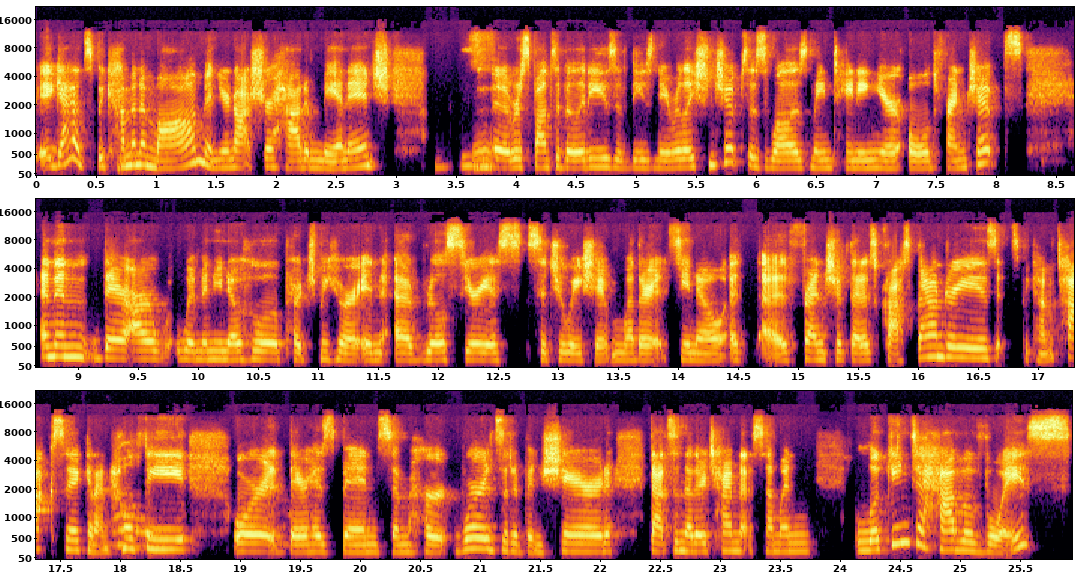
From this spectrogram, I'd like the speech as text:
yeah it's becoming a mom and you're not sure how to manage mm-hmm. the responsibilities of these new relationships as well as maintaining your old friendships and then there are women you know who will approach me who are in a real serious situation whether it's you know a, a friendship that has crossed boundaries it's become toxic and unhealthy, or there has been some hurt words that have been shared. That's another time that someone looking to have a voice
